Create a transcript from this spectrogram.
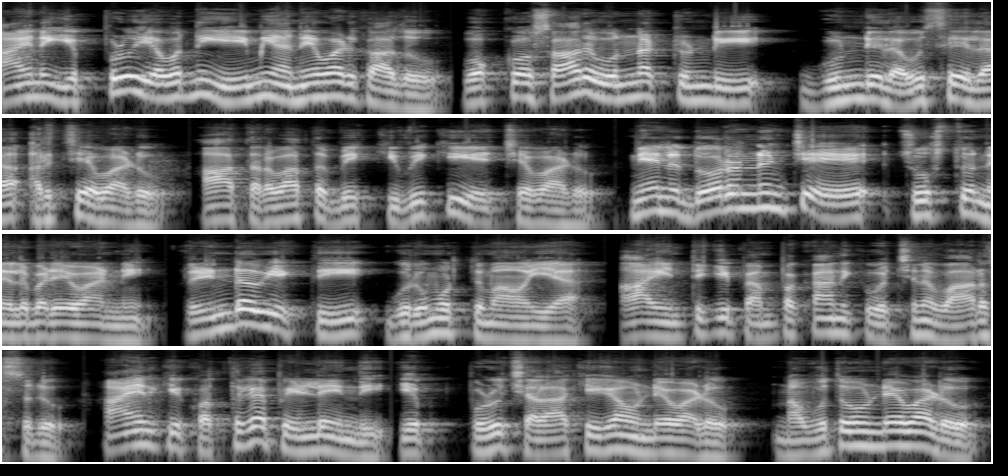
ఆయన ఎప్పుడూ ఎవరిని ఏమీ అనేవాడు కాదు. ఒక్కోసారి ఉన్నట్టుండి గుండె లవసేలా అరిచేవాడు. ఆ తర్వాత వెక్కి వెక్కి ఏడ్చేవాడు. నేను దూరం నుంచే చూస్తూ నిలబడేవాణ్ణి. రెండో వ్యక్తి గురుమూర్తి మావయ్య. ఆ ఇంటికి పెంపకానికి వచ్చిన వారసుడు. ఆయనకి కొత్తగా పెళ్ళైంది ఎప్పుడూ చలాకీగా ఉండేవాడు. నవ్వుతూ ఉండేవాడు.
